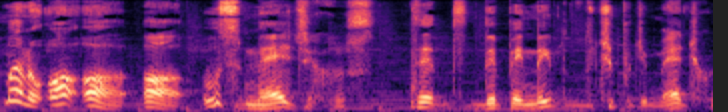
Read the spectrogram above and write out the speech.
Mano, ó, ó, ó, os médicos, de- dependendo do tipo de médico,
